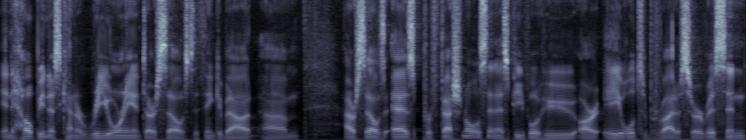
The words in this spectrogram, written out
and helping us kind of reorient ourselves to think about um, ourselves as professionals and as people who are able to provide a service. And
